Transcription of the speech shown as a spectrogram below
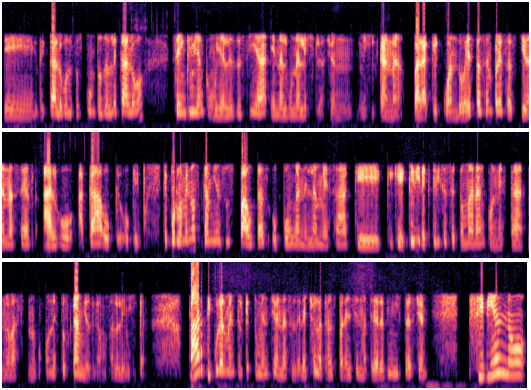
eh, decálogos, de estos puntos del decálogo, se incluyan, como ya les decía, en alguna legislación mexicana para que cuando estas empresas quieran hacer algo acá o que, o que, que por lo menos cambien sus pautas o pongan en la mesa que, que, directrices se tomarán con esta nuevas con estos cambios, digamos, a la ley mexicana. Particularmente el que tú mencionas, el derecho a la transparencia en materia de administración, si bien no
